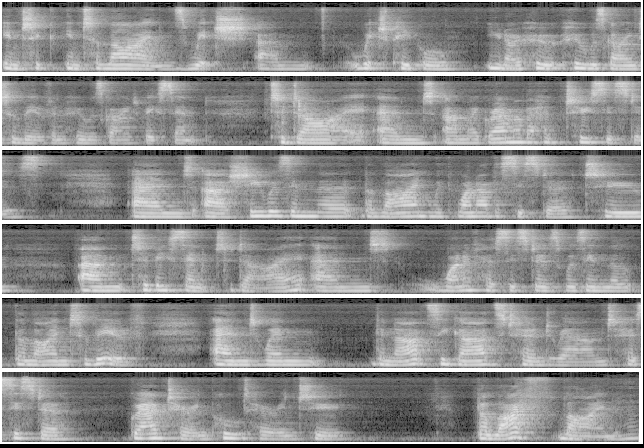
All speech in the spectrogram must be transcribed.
into into lines, which um, which people you know who who was going to live and who was going to be sent to die. And uh, my grandmother had two sisters, and uh, she was in the, the line with one other sister to um, to be sent to die, and one of her sisters was in the, the line to live. And when the Nazi guards turned around, her sister grabbed her and pulled her into the lifeline, mm-hmm.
